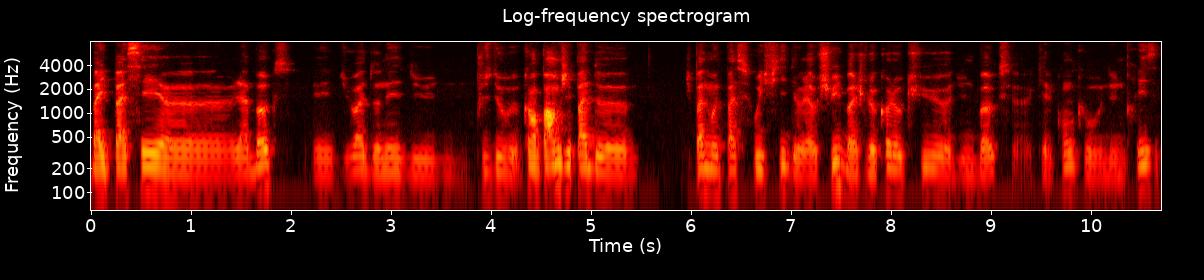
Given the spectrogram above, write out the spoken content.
bypasser euh, la box et, tu vois, donner du plus de. Quand, par exemple, j'ai pas de. J'ai pas de mot de passe Wi-Fi de là où je suis, bah, je le colle au cul d'une box quelconque ou d'une prise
